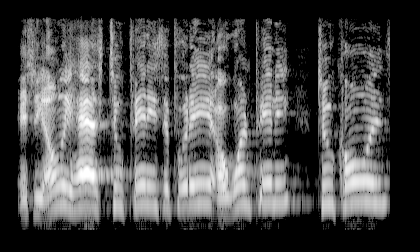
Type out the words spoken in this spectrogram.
and she only has two pennies to put in, or one penny, two coins,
